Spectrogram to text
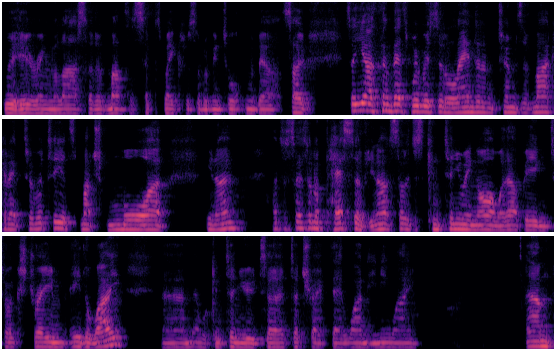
we're hearing the last sort of month or six weeks we've sort of been talking about. So so yeah, I think that's where we sort of landed in terms of market activity. It's much more, you know, I just say sort of passive, you know, it's sort of just continuing on without being too extreme either way. Um, and we'll continue to, to track that one anyway. Um,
